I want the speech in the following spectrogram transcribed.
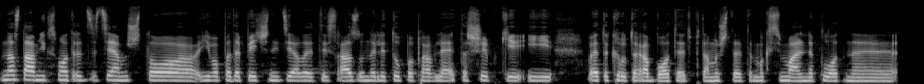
наставник смотрит за тем, что его подопечный делает, и сразу на лету поправляет ошибки, и это круто работает, потому что это максимально плотный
